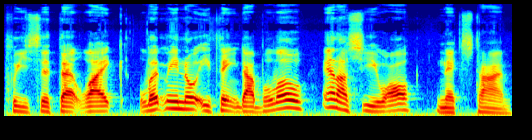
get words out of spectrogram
please hit that like, let me know what you think down below, and I'll see you all next time.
